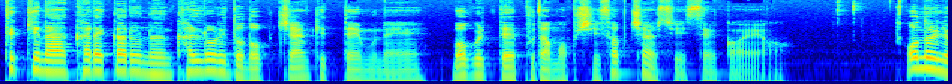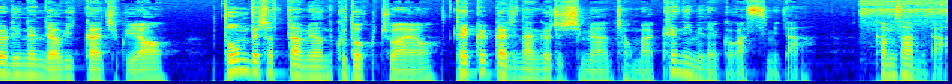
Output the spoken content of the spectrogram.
특히나 카레 가루는 칼로리도 높지 않기 때문에 먹을 때 부담 없이 섭취할 수 있을 거예요. 오늘 요리는 여기까지고요. 도움되셨다면 구독, 좋아요, 댓글까지 남겨주시면 정말 큰 힘이 될 것 같습니다. 감사합니다.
